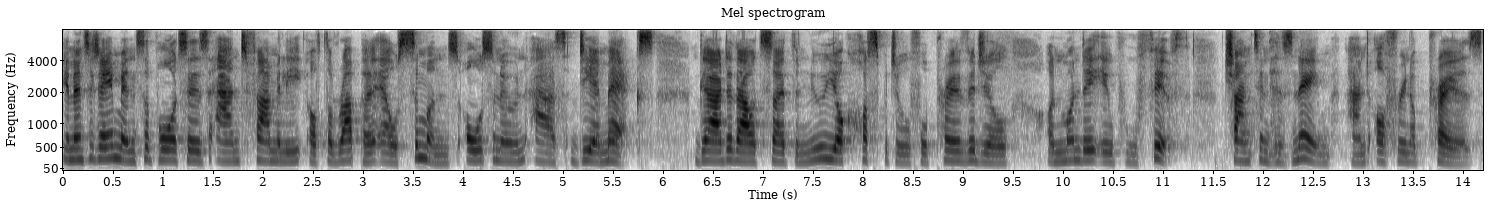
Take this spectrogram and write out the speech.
In entertainment, supporters and family of the rapper Earl Simmons, also known as DMX, gathered outside the New York hospital for prayer vigil on Monday, April 5th, chanting his name and offering up prayers.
